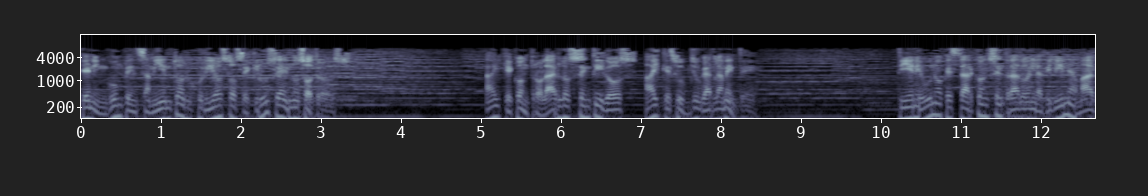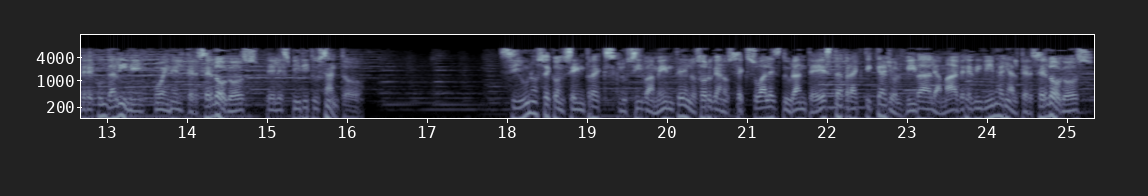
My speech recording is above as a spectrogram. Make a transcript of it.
que ningún pensamiento lujurioso se cruce en nosotros. Hay que controlar los sentidos, hay que subyugar la mente. Tiene uno que estar concentrado en la Divina Madre Kundalini, o en el tercer Logos, el Espíritu Santo. Si uno se concentra exclusivamente en los órganos sexuales durante esta práctica y olvida a la Madre Divina y al tercer logos,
